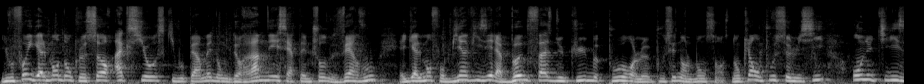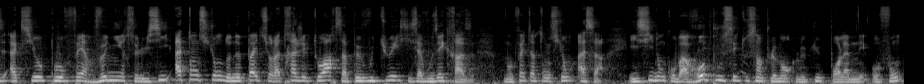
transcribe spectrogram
Il vous faut également donc le sort Axio, ce qui vous permet donc de ramener certaines choses vers vous. Également, faut bien viser la bonne face du cube pour le pousser dans le bon sens. Donc là on pousse celui-ci, on utilise Axio pour faire venir celui-ci. Attention de ne pas être sur la trajectoire, ça peut vous tuer si ça vous écrase. Donc faites attention à ça. Ici donc on va repousser tout simplement le cube pour l'amener au fond.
